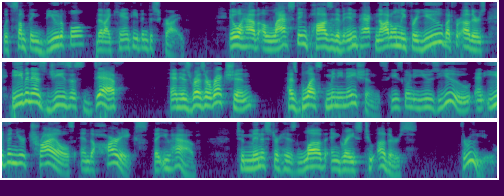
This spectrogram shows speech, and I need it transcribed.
with something beautiful that I can't even describe. It will have a lasting positive impact, not only for you, but for others, even as Jesus' death and his resurrection has blessed many nations. He's going to use you and even your trials and the heartaches that you have to minister his love and grace to others through you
